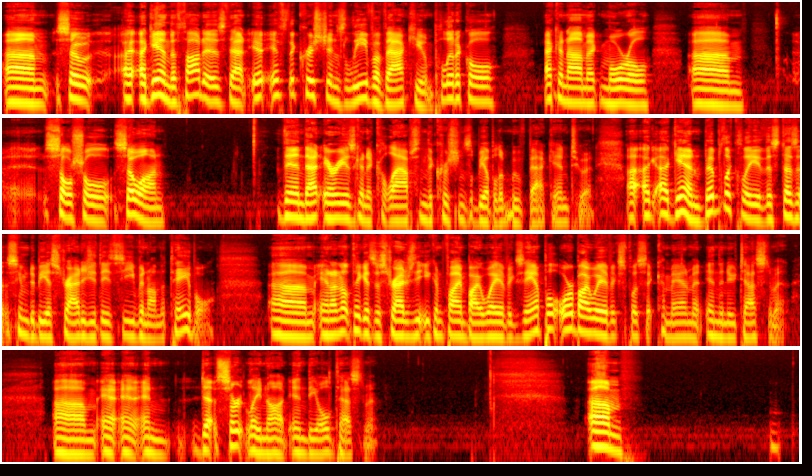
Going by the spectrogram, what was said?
Um, so, again, the thought is that if the Christians leave a vacuum, political, economic, moral, um, social, so on, then that area is going to collapse and the Christians will be able to move back into it. Uh, again, biblically, this doesn't seem to be a strategy that's even on the table. Um, and I don't think it's a strategy that you can find by way of example or by way of explicit commandment in the New Testament, um, and, and de- certainly not in the Old Testament. Um,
